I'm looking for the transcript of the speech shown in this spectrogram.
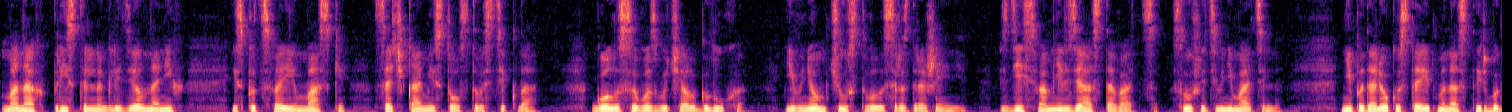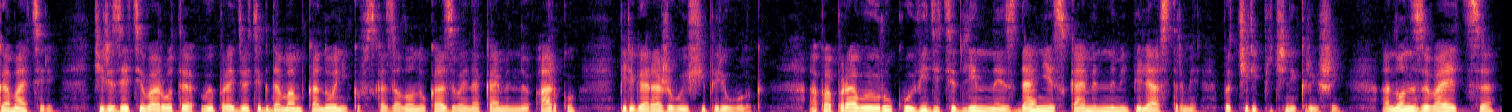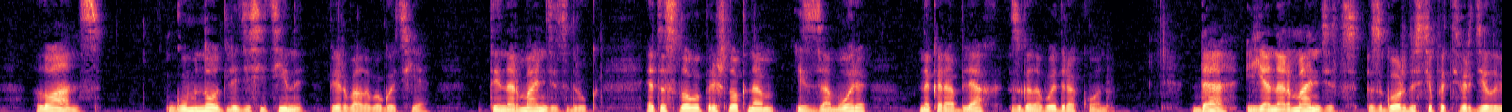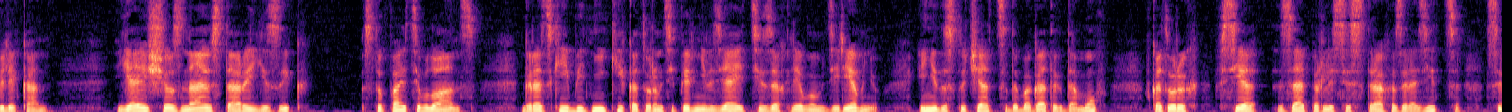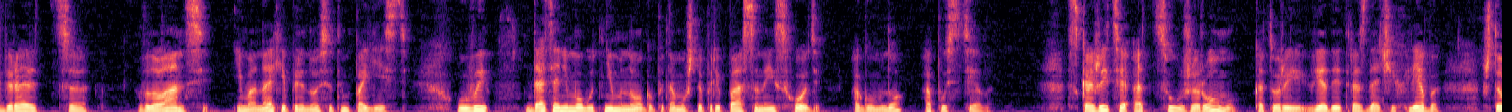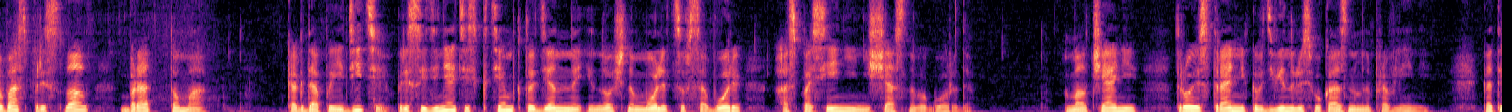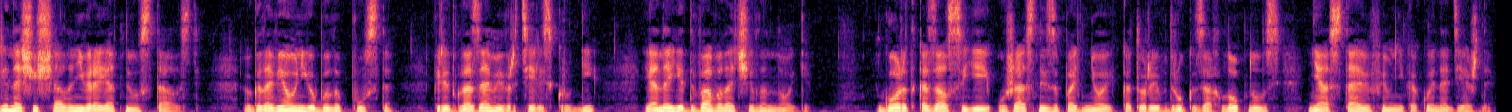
Монах пристально глядел на них из-под своей маски с очками из толстого стекла. Голос его звучал глухо, и в нем чувствовалось раздражение. «Здесь вам нельзя оставаться. Слушайте внимательно. Неподалеку стоит монастырь Богоматери. Через эти ворота вы пройдете к домам каноников», — сказал он, указывая на каменную арку, перегораживающую переулок. «А по правую руку увидите длинное здание с каменными пилястрами под черепичной крышей. Оно называется Луанс. Гумно для десятины, — прервал его Готье. Ты нормандец, друг. Это слово пришло к нам из-за моря на кораблях с головой дракона. Да, я нормандец, — с гордостью подтвердил великан. Я еще знаю старый язык. Ступайте в Луанс. Городские бедняки, которым теперь нельзя идти за хлебом в деревню и не достучаться до богатых домов, в которых все заперлись из страха заразиться, собираются в Луансе, и монахи приносят им поесть. Увы, дать они могут немного, потому что припасы на исходе, а гумно опустело. Скажите отцу Жерому, который ведает раздачей хлеба, что вас прислал брат Тома. Когда поедите, присоединяйтесь к тем, кто денно и ночно молится в соборе о спасении несчастного города. В молчании трое странников двинулись в указанном направлении. Катрина ощущала невероятную усталость. В голове у нее было пусто, перед глазами вертелись круги, и она едва волочила ноги. Город казался ей ужасной западней, которая вдруг захлопнулась, не оставив им никакой надежды.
